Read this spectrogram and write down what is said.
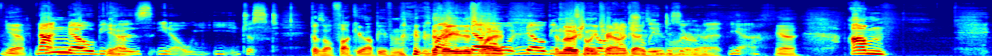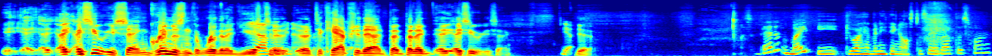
Yeah, Not no because, you know, you, you just. because I'll fuck you up even because Right, I just no, want to no, because emotionally you don't traumatize actually you deserve yeah. it. Yeah. Yeah. Um, I, I, I see what you're saying. Grim isn't the word that I'd use Yeah, maybe not to uh, to grim, capture that, but but I, I, I see what you're saying. Yeah. Yeah. So that it might be. Do I have anything else to say about this one?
